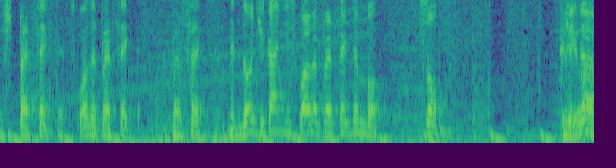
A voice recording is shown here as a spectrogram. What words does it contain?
Është perfekte, skuadra perfekte. Perfekte. Mendoj që ka një skuadër perfekte në botë. Sot. Që nga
